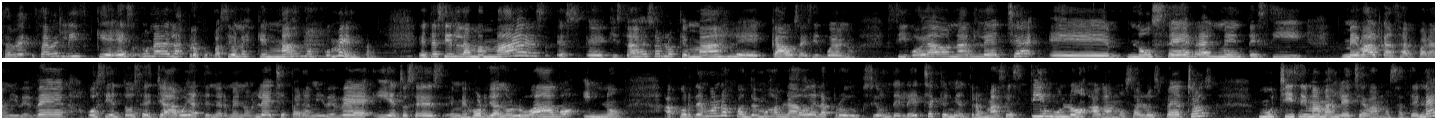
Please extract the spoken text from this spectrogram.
sabe, sabe, Liz, que es una de las preocupaciones que más nos comentan. Es decir, la mamá es, es eh, quizás eso es lo que más le causa, decir, bueno, si voy a donar leche, eh, no sé realmente si me va a alcanzar para mi bebé o si entonces ya voy a tener menos leche para mi bebé y entonces eh, mejor ya no lo hago y no. Acordémonos cuando hemos hablado de la producción de leche que mientras más estímulo hagamos a los pechos, muchísima más leche vamos a tener.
